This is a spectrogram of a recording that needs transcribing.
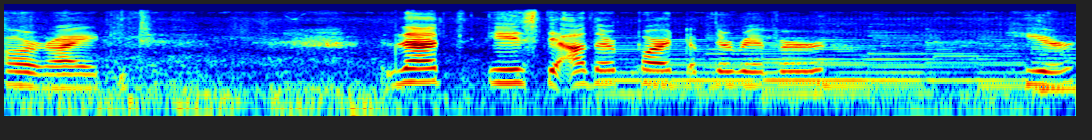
All right. That is the other part of the river here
